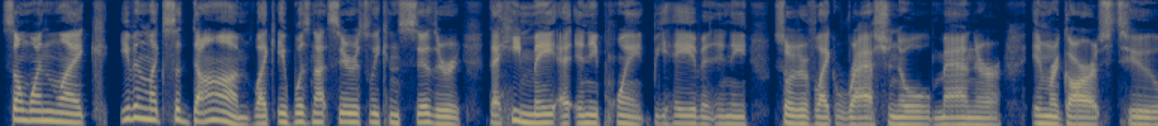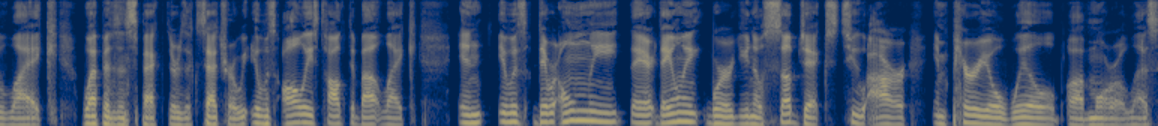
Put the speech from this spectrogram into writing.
someone like even like Saddam, like it was not seriously considered that he may at any point behave in any sort of like rational manner in regards to like weapons inspectors, etc. It was always talked about like and it was they were only there they only were you know subjects to our imperial will uh, more or less.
